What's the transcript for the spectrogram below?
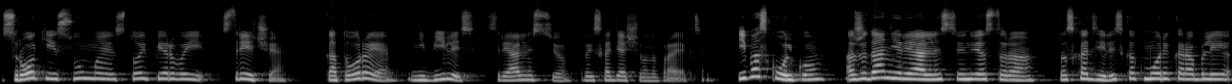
сроки и суммы с той первой встречи, которые не бились с реальностью происходящего на проекте. И поскольку ожидания реальности инвестора расходились, как море корабли,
